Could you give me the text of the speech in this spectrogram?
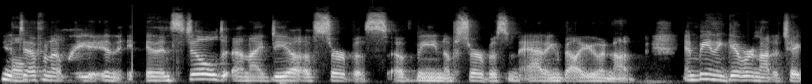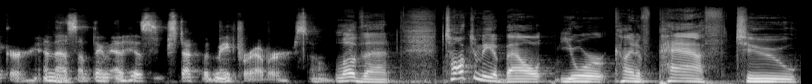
It um, definitely it, it instilled an idea of service, of being of service and adding value, and not and being a giver, not a taker. And that's something that has stuck with me forever. So love that. Talk to me about your kind of path to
